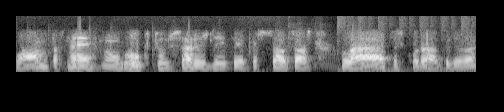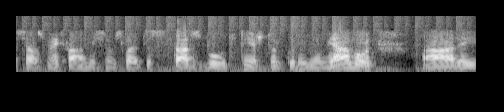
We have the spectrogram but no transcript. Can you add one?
lampas, nē, nu, lukturi sarežģītie, kas saucās lētas, kurā tur ir vesels mehānisms, lai tas stars būtu tieši tur, kur viņam jābūt. Arī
